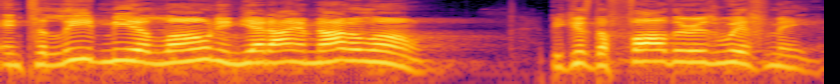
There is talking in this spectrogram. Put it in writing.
and to leave me alone, and yet I am not alone, because the Father is with me.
